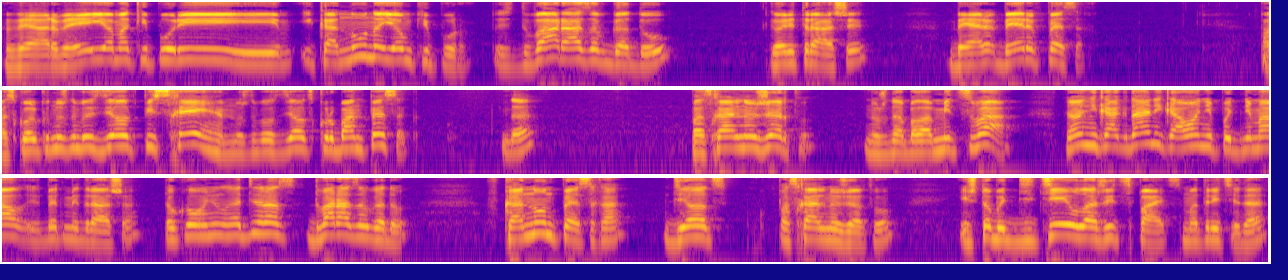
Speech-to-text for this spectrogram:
Веарвей Йома Кипурим и кануна Йом Кипур. То есть два раза в году, говорит Раши, Бер в Песах. Поскольку нужно было сделать Писхейхем, нужно было сделать Курбан Песах. Да? Пасхальную жертву. Нужна была мецва. Но он никогда никого не поднимал из Бет-Мидраша. Только у один раз, два раза в году. В канун Песаха делать пасхальную жертву. И чтобы детей уложить спать. Смотрите, да?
